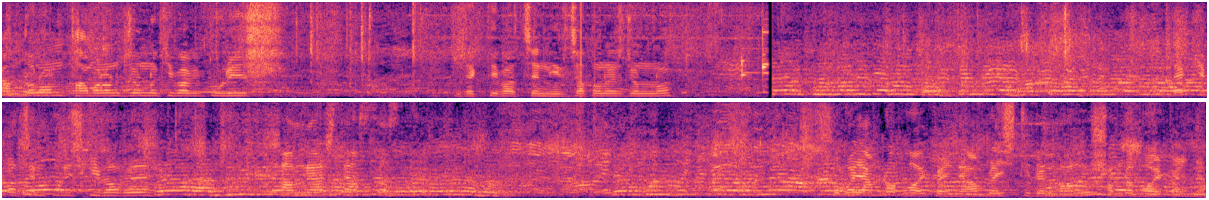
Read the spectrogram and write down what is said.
আন্দোলন থামানোর জন্য কীভাবে পুলিশ দেখতে পাচ্ছেন নির্যাতনের জন্য? দেখতে পাচ্ছেন পুলিশ কীভাবে সামনে আসতে আস্তে আস্তে। সবাই আমরা ভয় পাই না, আমরা স্টুডেন্ট মানুষ, আমরা ভয় পাই না।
